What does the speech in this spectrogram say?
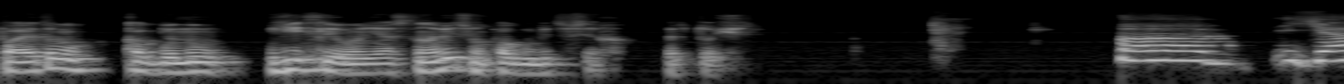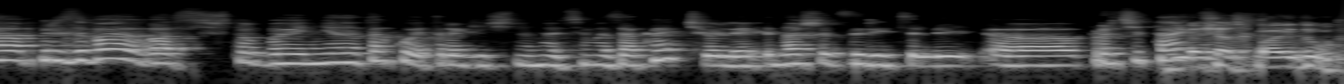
поэтому, как бы, ну, если его не остановить, он погубит всех. Это точно. А, я призываю вас, чтобы не на такой трагичной ноте мы заканчивали, наших зрителей, э, прочитать. Я сейчас пойду,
